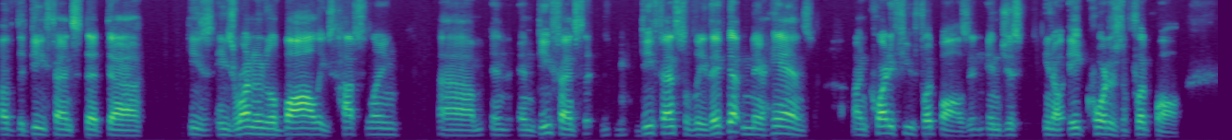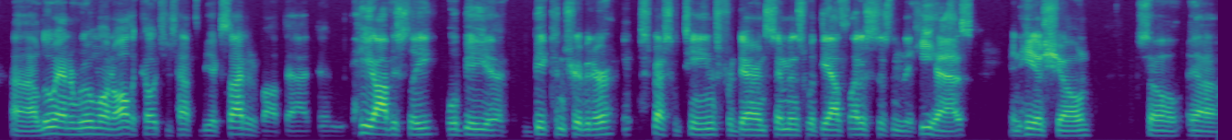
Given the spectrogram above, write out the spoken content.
of the defense that uh, he's he's running to the ball, he's hustling, um, and and defense defensively they've gotten their hands on quite a few footballs in, in just you know eight quarters of football. Uh, Lou Anarumo and all the coaches have to be excited about that, and he obviously will be a big contributor, special teams for Darrin Simmons with the athleticism that he has and he has shown. So uh,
